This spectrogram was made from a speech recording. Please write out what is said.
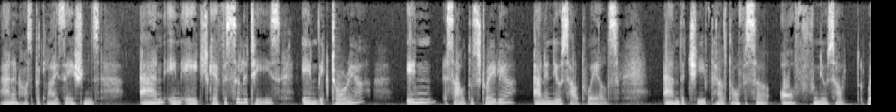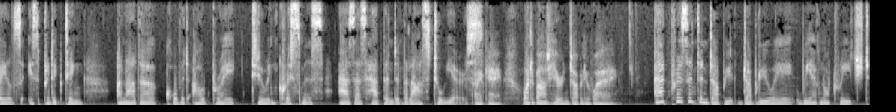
and in hospitalizations, and in aged care facilities in Victoria, in South Australia, and in New South Wales. And the Chief Health Officer of New South Wales is predicting another COVID outbreak during Christmas, as has happened in the last two years. Okay. What about here in WA? At present in w- WA, we have not reached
